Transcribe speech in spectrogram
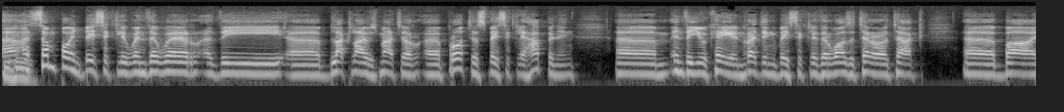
uh, mm-hmm. at some point basically when there were the uh, black lives matter uh, protests basically happening um, in the UK in Reading, basically there was a terror attack uh, by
